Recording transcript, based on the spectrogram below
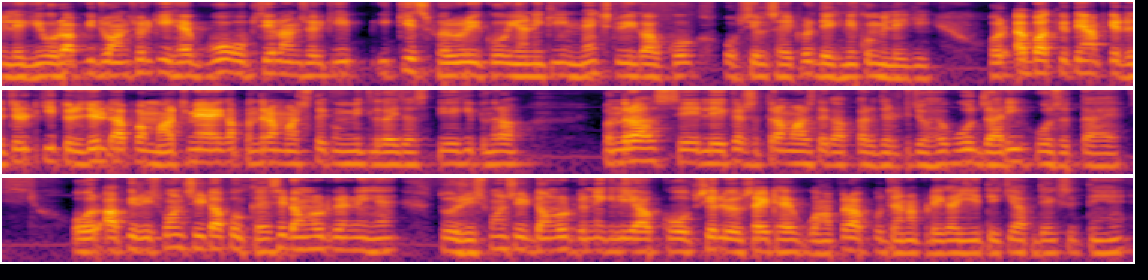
मिलेगी। और आपकी जो आंसर की है, वो ऑफिशियल आंसर की 21 फरवरी को, यानी कि नेक्स्ट वीक आपको ऑफिशियल साइट पर देखने को मिलेगी। और अब बात करते हैं आपके रिज़ल्ट की। तो रिज़ल्ट आपका मार्च में आएगा। पंद्रह मार्च तक उम्मीद लगाई जा सकती है कि पंद्रह पंद्रह से लेकर सत्रह मार्च तक आपका रिज़ल्ट जो है, वो जारी हो सकता है। और आपकी रिस्पॉन्स शीट आपको कैसे डाउनलोड करनी है तो रिस्पॉन्स शीट डाउनलोड करने के लिए आपको ऑफिशियल वेबसाइट है, वहाँ पर आपको जाना पड़ेगा। ये देखिए, आप देख सकते हैं,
